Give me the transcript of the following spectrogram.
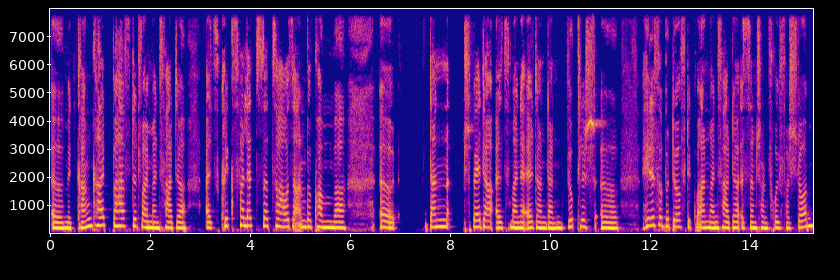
äh, mit Krankheit behaftet, weil mein Vater als Kriegsverletzter zu Hause angekommen war. Äh, dann später, als meine Eltern dann wirklich äh, hilfebedürftig waren, mein Vater ist dann schon früh verstorben,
